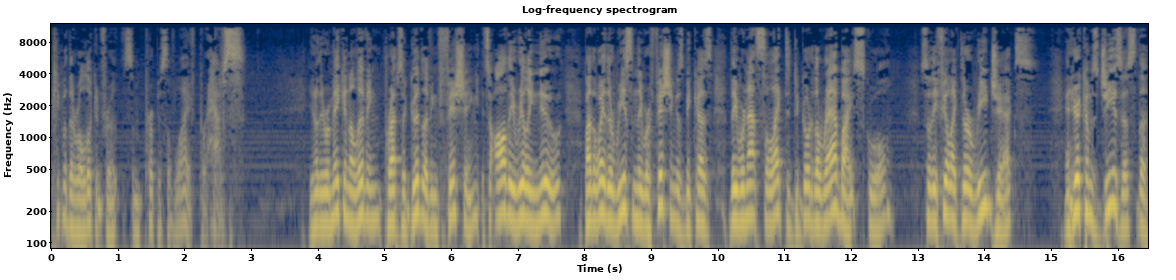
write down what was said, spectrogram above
people that were looking for some purpose of life, perhaps. You know, they were making a living, perhaps a good living, fishing. It's all they really knew. By the way, the reason they were fishing is because they were not selected to go to the rabbi school, so they feel like they're rejects. And here comes Jesus, the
